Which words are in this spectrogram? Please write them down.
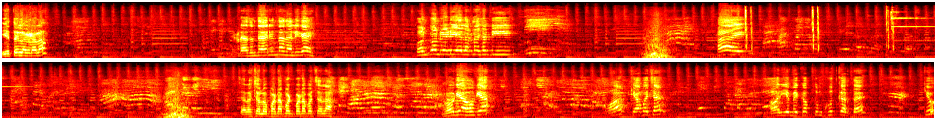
येतोय लग्नाला? इकडे अजून तयारी नाही झाली काय? कोण कोण रेडी आहे लग्नासाठी? हाय चलो चलो, फटाफट फटाफट, चला। हो गया हो गया। और क्या बचा? और ये मेकअप तुम खुद करता है? क्यों?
